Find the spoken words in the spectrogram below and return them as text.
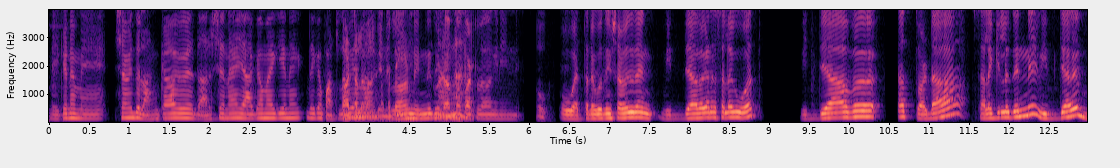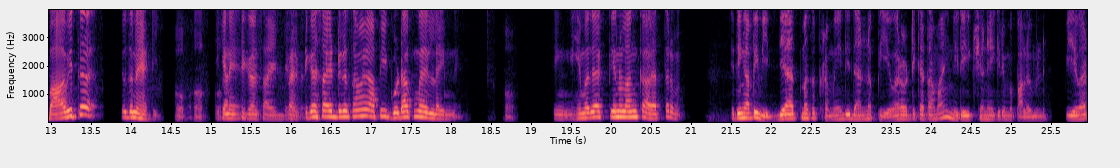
මේකන මේ ශමිතු ලංකාව දර්ශනය යාගම කියන දෙක පටලා පටලවාගෙන පටලවාගෙන ඉන්න. ගම්ම හරි. පටලවාගෙනන්න ඕ ඇත්තන ගොතින් ශවිත දැන් විද්‍යාව ගැන සැලකුවත් විද්‍යාවටත් වඩා සැලකිල්ල දෙන්නේ විද්‍යාව භාවිත යුදන හැටි. ප්‍රක්ටික සයිඩ්ක තමයි අපි ගොඩක් මැල්ලඉන්න ඔව්. තින් හෙම දෙයක් තියෙන ලංකා ඇත්තරම ඉතින් අපි විද්‍යාත්මක ක්‍රමේදි දන්න පියවරෝටික තමයි නිරීක්ෂණය කිරීම පළමි පියවර.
